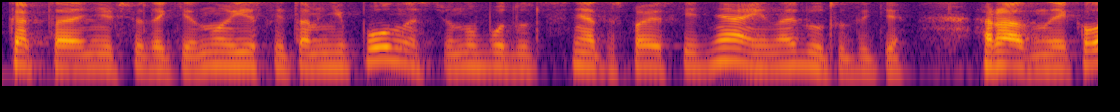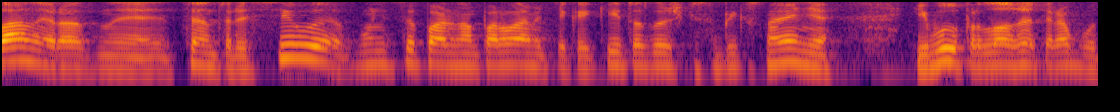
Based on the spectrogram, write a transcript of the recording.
как-то они все-таки, ну, если там не полностью, ну, будут сняты с повестки дня и найдут вот эти разные кланы, разные центры силы в муниципальном парламенте, какие-то точки соприкосновения и будут продолжать работать.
